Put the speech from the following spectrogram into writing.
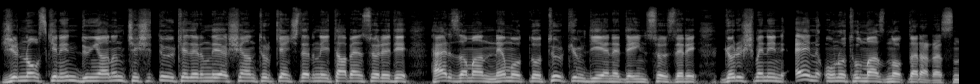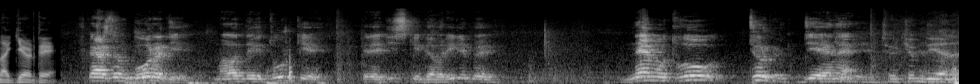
Jirinovski'nin dünyanın çeşitli ülkelerinde yaşayan Türk gençlerine hitaben söyledi. Her zaman ne mutlu Türk'üm diyene değin sözleri görüşmenin en unutulmaz notlar arasına girdi. В каждом городе молодые турки периодически говорили бы «Не мутлу Türk diyene». Türk'üm diyene.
